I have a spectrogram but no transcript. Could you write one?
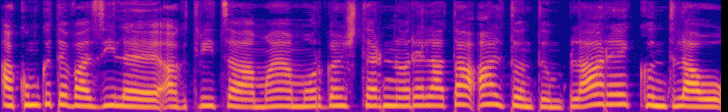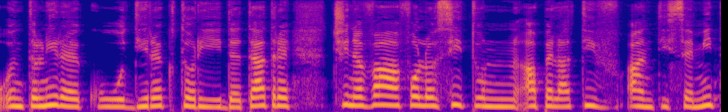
Acum câteva zile, actrița Maya Morgenstern relata altă întâmplare când la o întâlnire cu directorii de teatre cineva a folosit un apelativ antisemit,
